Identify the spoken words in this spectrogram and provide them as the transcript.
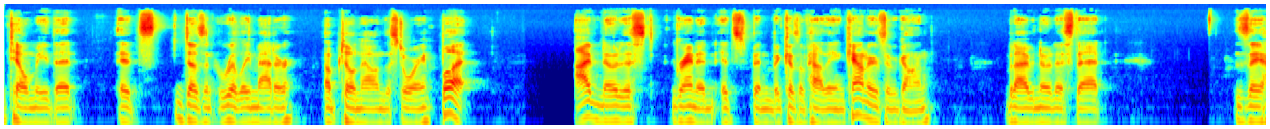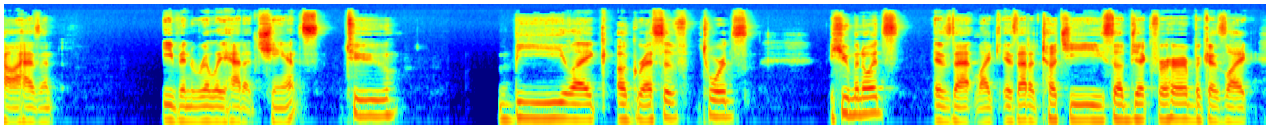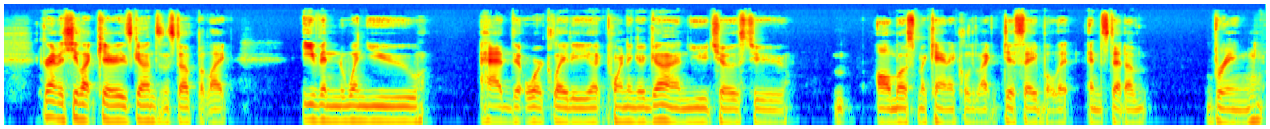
tell me that it doesn't really matter up till now in the story. But I've noticed, granted, it's been because of how the encounters have gone, but I've noticed that Zeha hasn't even really had a chance to be like aggressive towards humanoids. Is that like is that a touchy subject for her? Because like granted she like carries guns and stuff but like even when you had the orc lady like pointing a gun you chose to almost mechanically like disable it instead of bring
